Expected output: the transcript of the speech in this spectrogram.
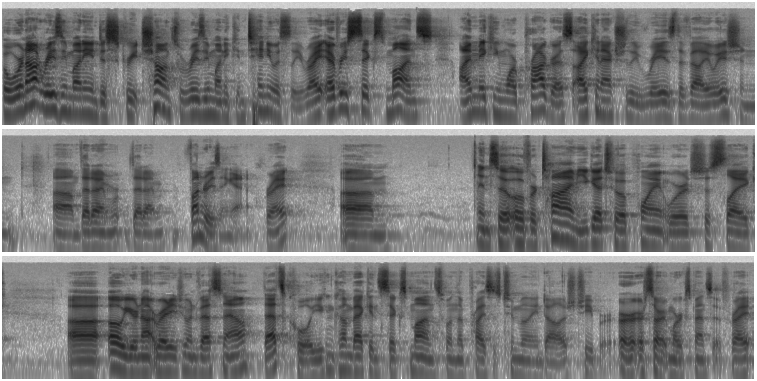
But we're not raising money in discrete chunks, we're raising money continuously, right? Every six months, I'm making more progress. I can actually raise the valuation um, that, I'm, that I'm fundraising at, right? Um, and so over time, you get to a point where it's just like, uh, oh, you're not ready to invest now? That's cool. You can come back in six months when the price is $2 million cheaper, or, or sorry, more expensive, right?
